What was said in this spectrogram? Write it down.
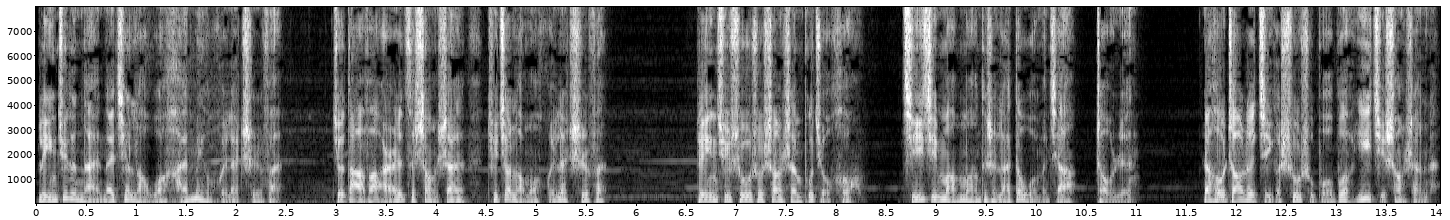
邻居的奶奶见老王还没有回来吃饭，就打发儿子上山去叫老王回来吃饭。邻居叔叔上山不久后，急急忙忙的是来到我们家找人，然后找了几个叔叔伯伯一起上山了。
